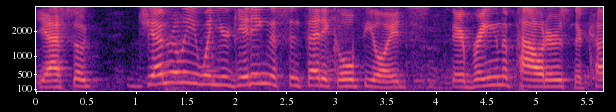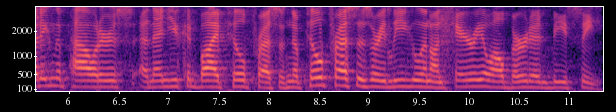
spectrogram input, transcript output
Yeah, so generally, when you're getting the synthetic opioids, they're bringing the powders, they're cutting the powders, and then you can buy pill presses. Now, pill presses are illegal in Ontario, Alberta, and BC.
